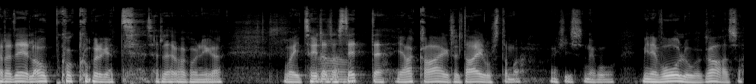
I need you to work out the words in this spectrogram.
ära tee laupkokkupõrget selle vaguniga, vaid sõida tast ette ja hakka aeglaselt aeglustama. ehk siis nagu mine vooluga kaasa.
